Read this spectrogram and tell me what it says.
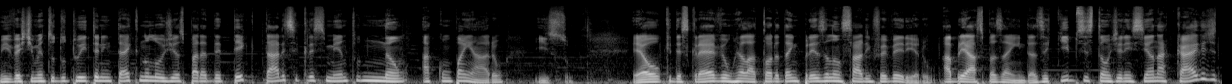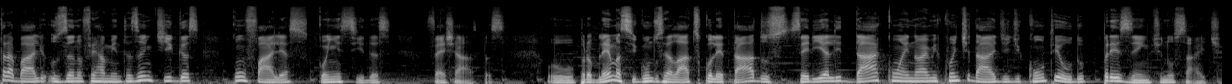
o investimento do Twitter em tecnologias para detectar esse crescimento não acompanharam isso. É o que descreve um relatório da empresa lançado em fevereiro. Abre aspas ainda. As equipes estão gerenciando a carga de trabalho usando ferramentas antigas com falhas conhecidas. Fecha aspas. O problema, segundo os relatos coletados, seria lidar com a enorme quantidade de conteúdo presente no site.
